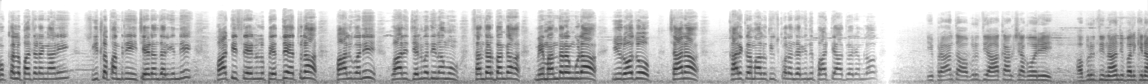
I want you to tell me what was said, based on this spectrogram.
మొక్కలను పంచడం కానీ స్వీట్ల పంపిణీ చేయడం జరిగింది. పార్టీ శ్రేణులు పెద్ద ఎత్తున పాల్గొని వారి జన్మదినము సందర్భంగా మేమందరం కూడా ఈరోజు చాలా కార్యక్రమాలు తీసుకోవడం జరిగింది పార్టీ ఆధ్వర్యంలో. ఈ ప్రాంత అభివృద్ధి ఆకాంక్ష కోరి అభివృద్ధి నాంది పలికిన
